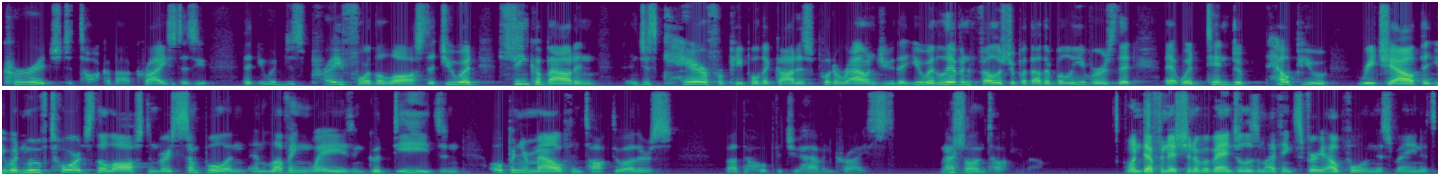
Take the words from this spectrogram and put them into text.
courage to talk about Christ, as you that you would just pray for the lost, that you would think about and, and just care for people that God has put around you, that you would live in fellowship with other believers that, that would tend to help you reach out, that you would move towards the lost in very simple and, and loving ways and good deeds and Open your mouth and talk to others about the hope that you have in Christ. And that's all I'm talking about. One definition of evangelism I think is very helpful in this vein. It's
